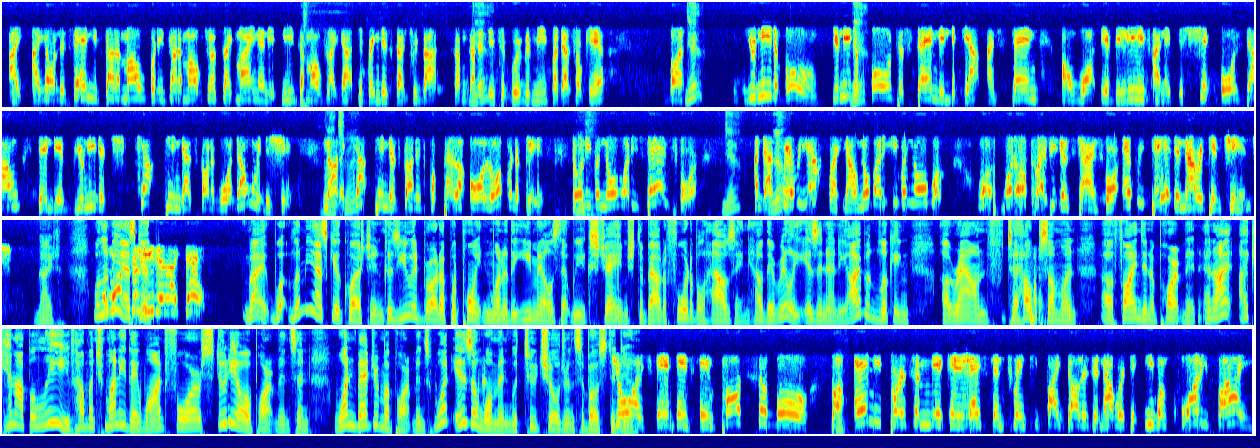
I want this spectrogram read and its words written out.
I, I understand he's got a mouth, but he's got a mouth just like mine, and it needs a mouth like that to bring this country back. Some gonna Yeah. disagree with me, but that's okay. But Yeah. you need a bull. You need Yeah. a bull to stand in the gap and stand on what they believe. And if the ship goes down, then they, you need a captain that's going to go down with the ship. Not That's a right. captain that's got his propeller all over the place. Don't even know what he stands for. Yeah. And that's Yeah. where we are right now. Nobody even know what, what, what our president stands for. Every day the narrative change. Right. Well, Who let me wants ask you. like that? Right. Well, let me ask you a question because you had brought up a point in one of the emails that we exchanged about affordable housing, how there really isn't any. I've been looking around f- to help someone uh, find an apartment, and I, I cannot believe how much money they want for studio apartments and one bedroom apartments. What is a woman with two children supposed to do? George, it is impossible for any person making less than $25 an hour to even qualify.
